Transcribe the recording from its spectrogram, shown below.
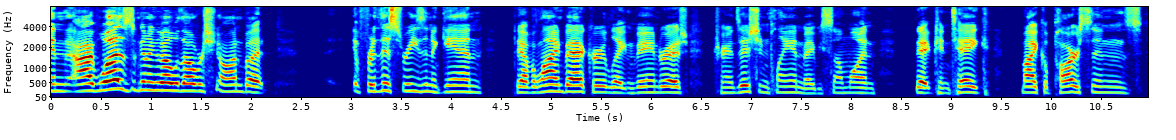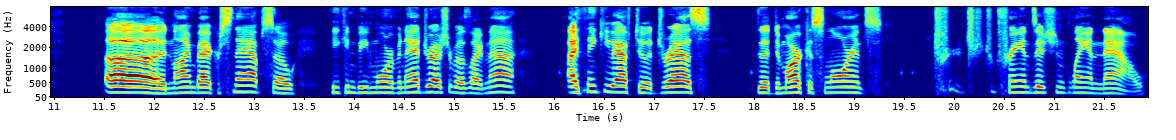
and I was gonna go with Overshown, but if for this reason again to have a linebacker, Leighton Van Der transition plan, maybe someone that can take Micah Parsons uh linebacker snap, so he can be more of an edge rusher. But I was like, nah, I think you have to address the Demarcus Lawrence tr- tr- transition plan now,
